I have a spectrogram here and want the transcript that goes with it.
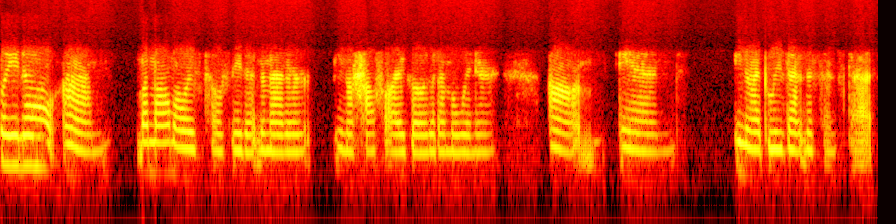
Well, you know, um, my mom always tells me that no matter you know how far I go, that I'm a winner, um, and you know I believe that in the sense that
